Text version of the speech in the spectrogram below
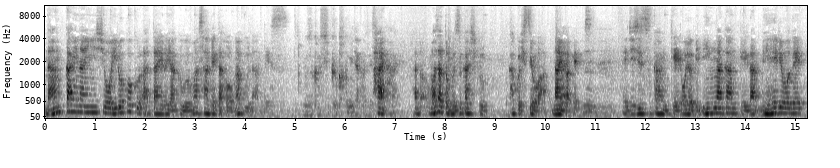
難解な印象を色濃く与える訳文は避けた方が無難です。難しく書くみたいな感じですねはい。あのわざと難しく書く必要はないわけです、うんえ事実関係および因果関係が明瞭で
